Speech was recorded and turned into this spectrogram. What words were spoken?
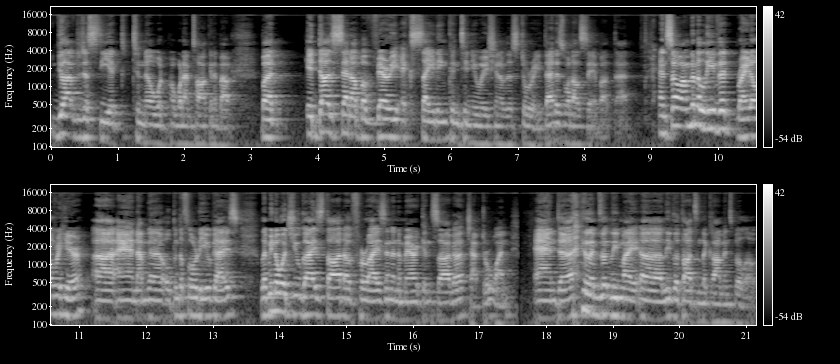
you'll have to just see it to know what, what I'm talking about. But it does set up a very exciting continuation of the story. That is what I'll say about that. And so I'm going to leave it right over here, uh, and I'm going to open the floor to you guys. Let me know what you guys thought of Horizon and American Saga, Chapter 1. And uh, leave my uh, leave the thoughts in the comments below.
